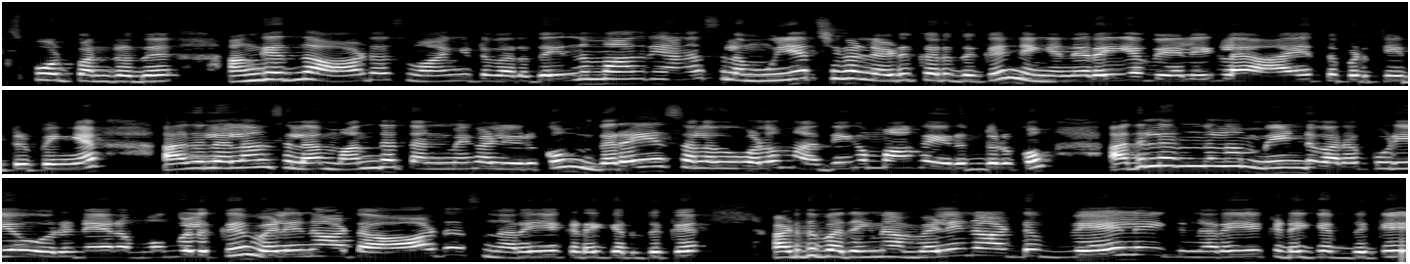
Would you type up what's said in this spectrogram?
எக்ஸ்போர்ட் பண்றது அங்க இருந்து ஆர்டர்ஸ் வாங்கிட்டு வர்றது இந்த மாதிரியான சில முயற்சிகள் எடுக்கிறதுக்கு நீங்க நிறைய வேலைகளை ஆயத்தப்படுத்திட்டு இருப்பீங்க. அதுல எல்லாம் சில மந்த தன்மைகள் இருக்கும். விரைய செலவுகளும் அதிகமாக இருந்திருக்கும். அதுல இருந்தெல்லாம் மீண்டு வரக்கூடிய ஒரு நேரம் உங்களுக்கு வெளிநாட்டு ஆர்டர்ஸ் நிறைய கிடைக்கிறதுக்கு. அடுத்து பாத்தீங்கன்னா வெளிநாட்டு வேலை நிறைய கிடைக்கிறதுக்கு.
